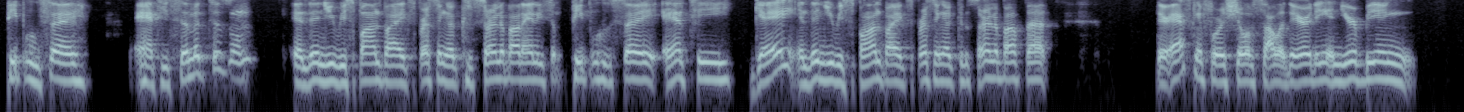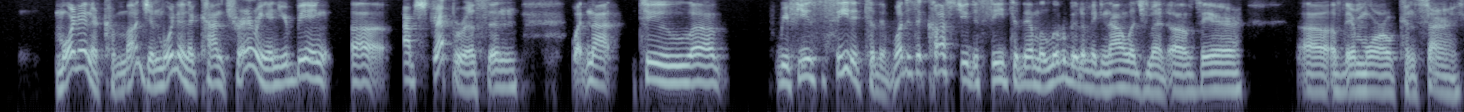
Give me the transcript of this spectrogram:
people who say, anti-Semitism, and then you respond by expressing a concern about anti people who say anti-gay, and then you respond by expressing a concern about that. They're asking for a show of solidarity, and you're being more than a curmudgeon, more than a contrarian. You're being uh, obstreperous and whatnot to uh, refuse to cede it to them. What does it cost you to cede to them a little bit of acknowledgement of their uh, of their moral concern?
